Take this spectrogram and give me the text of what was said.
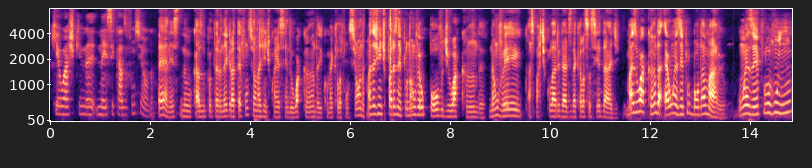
que eu acho que nesse caso funciona. É, nesse, no caso do Pantera Negra até funciona a gente conhecendo o Wakanda e como é que ela funciona, mas a gente, por exemplo, não vê o povo de Wakanda, não vê as particularidades daquela sociedade. Mas o Wakanda é um exemplo bom da Marvel. Um exemplo ruim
